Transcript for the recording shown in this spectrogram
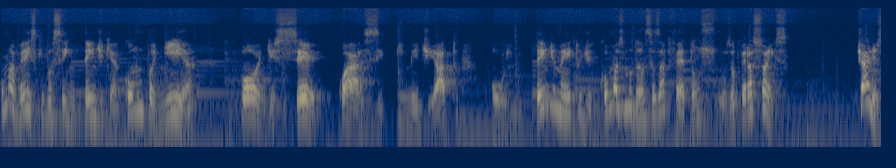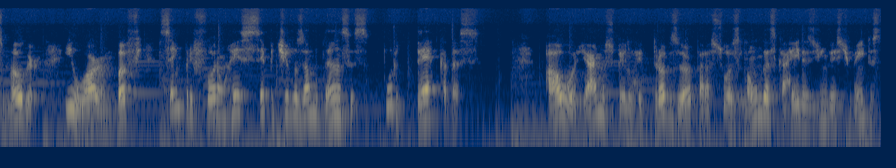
uma vez que você entende que a companhia pode ser quase imediato o entendimento de como as mudanças afetam suas operações. Charles Munger e Warren Buffett sempre foram receptivos a mudanças por décadas. Ao olharmos pelo retrovisor para suas longas carreiras de investimentos,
